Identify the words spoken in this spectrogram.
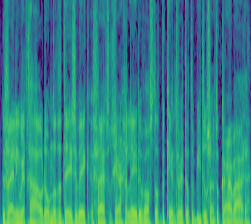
De veiling werd gehouden omdat het deze week 50 jaar geleden was... dat bekend werd dat de Beatles uit elkaar waren.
